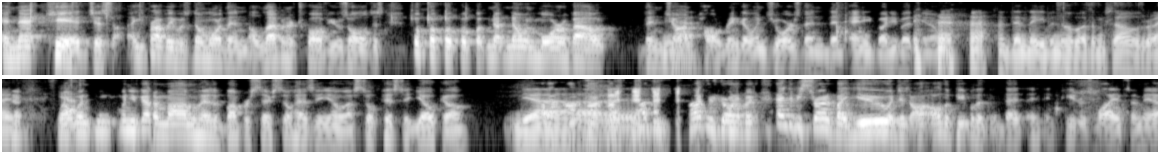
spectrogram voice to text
and that kid just he probably was no more than 11 or 12 years old, just boop, boop, boop, boop, boop, knowing more about than John, yeah. Paul, Ringo, and George than than anybody. But you know, then they even know about themselves, right? Yeah. Well, yeah. when when you've got a mom who has a bumper sticker, still has you know, uh, still pissed at Yoko. Yeah, Autry's growing up, but, and to be surrounded by you and just all, all the people that that in, in Peter's life. I mean,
